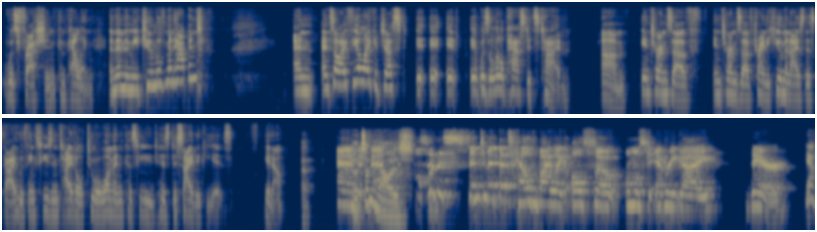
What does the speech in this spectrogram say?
was fresh and compelling. And then the Me Too movement happened. And and so I feel like it just it it it, it was a little past its time um in terms of in terms of trying to humanize this guy who thinks he's entitled to a woman because he has decided he is, you know. And That's something that- I was also the sentiment that's held by like also almost every guy there. Yeah.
